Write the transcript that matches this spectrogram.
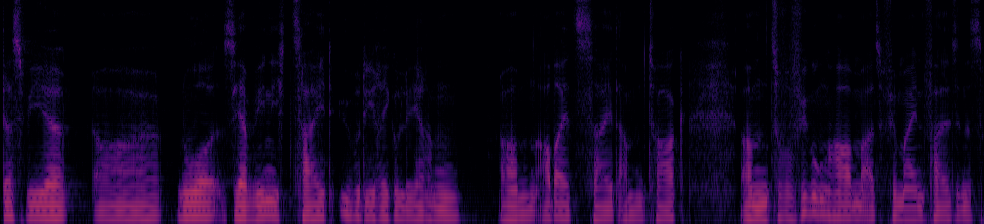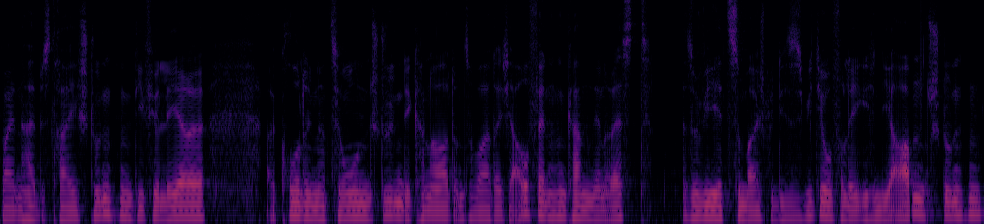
dass wir äh, nur sehr wenig Zeit über die regulären ähm, Arbeitszeit am Tag ähm, zur Verfügung haben. Also für meinen Fall sind es zweieinhalb bis drei Stunden, die für Lehre, äh, Koordination, Studiendekanat und so weiter ich aufwenden kann. Den Rest, so wie jetzt zum Beispiel dieses Video, verlege ich in die Abendstunden,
